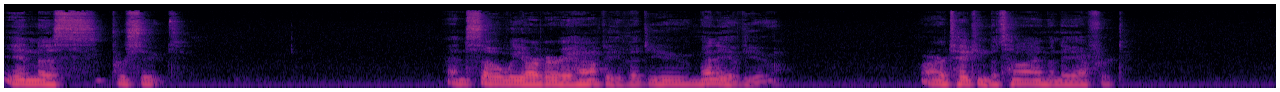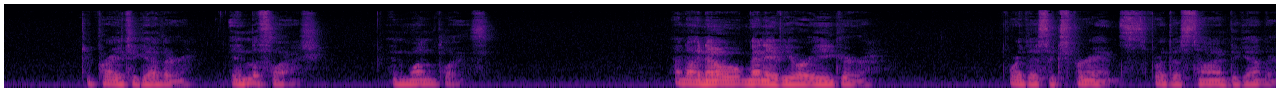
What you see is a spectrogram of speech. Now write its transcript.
in this pursuit. And so we are very happy that you, many of you, are taking the time and the effort to pray together in the flesh, in one place. And I know many of you are eager for this experience, for this time together,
